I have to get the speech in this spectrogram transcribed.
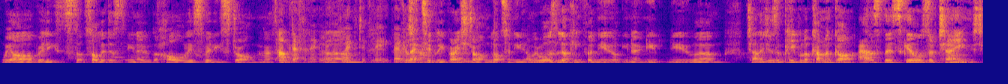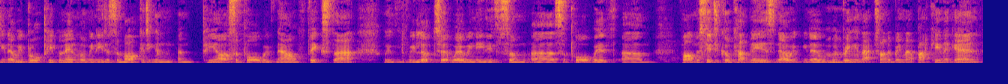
we are really so- solid as, you know, the whole is really strong. And I think, Oh, definitely. Collectively, very collectively strong. very strong lots of new and we're always looking for new you know new new um, challenges and people have come and gone as their skills have changed you know we brought people in when we needed some marketing and, and pr support we've now fixed that we, we looked at where we needed some uh, support with um, pharmaceutical companies. Now we, you know Mm-hmm. we're bringing that trying to bring that back in again.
